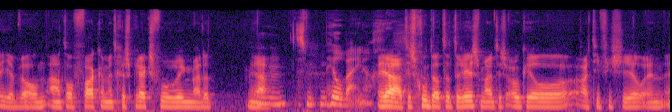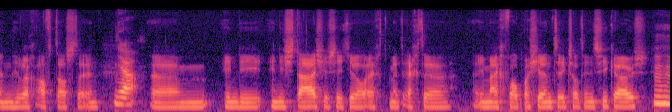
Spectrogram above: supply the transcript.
je hebt wel een aantal vakken met gespreksvoering, maar dat. Ja, Mhm. Dat is heel weinig. ja, het is goed dat het er is, maar het is ook heel artificieel en, en heel erg aftasten. En Ja, Ehm, in, die, in die stage zit je wel echt met echte, in mijn geval patiënten. Ik zat in het ziekenhuis. Mhm.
